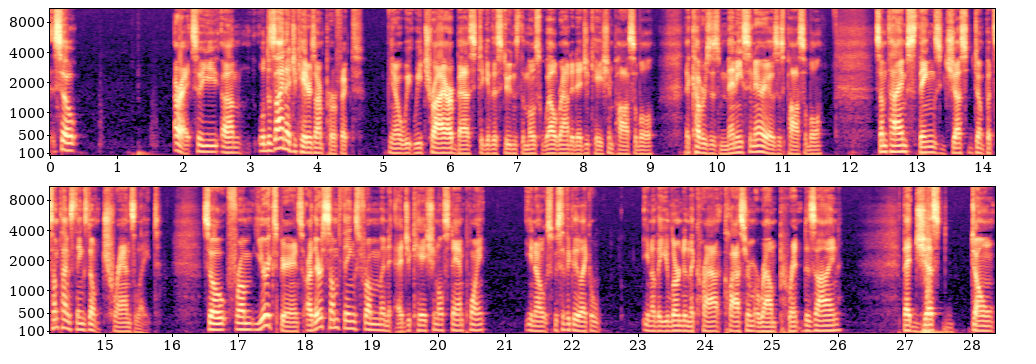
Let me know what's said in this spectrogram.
so, all right. So you, um, well, design educators aren't perfect. You know, we, we try our best to give the students the most well-rounded education possible that covers as many scenarios as possible. Sometimes things just don't, but sometimes things don't translate. So, from your experience, are there some things from an educational standpoint, you know, specifically like you know, that you learned in the cra- classroom around print design that just don't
